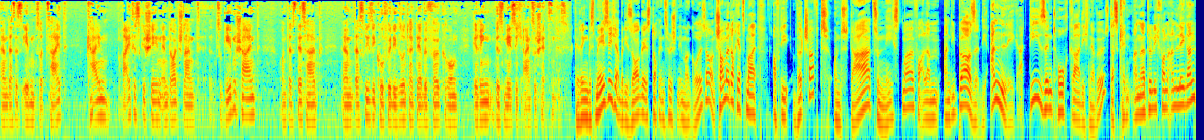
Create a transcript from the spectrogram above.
äh, dass es eben zurzeit kein breites Geschehen in Deutschland äh, zu geben scheint und dass deshalb ähm, das Risiko für die Gesundheit der Bevölkerung gering bis mäßig einzuschätzen ist. Gering bis mäßig, aber die Sorge ist doch inzwischen immer größer. Und schauen wir doch jetzt mal auf die Wirtschaft und da zunächst mal vor allem an die Börse. Die Anleger, die sind hochgradig nervös. Das kennt man natürlich von Anlegern.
